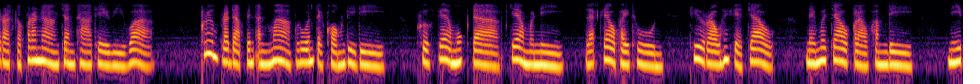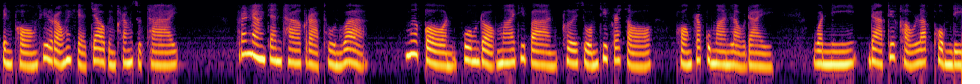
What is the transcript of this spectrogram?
ตรัสกับพระนางจันทาเทวีว่า เครื่องประดับเป็นอันมากล้วนแต่ของดีๆคือแก้วมุกดา แก้วมณี และแก้วไพทูล ที่เราให้แก่เจ้า ในเมื่อเจ้ากล่าวคำดี นี้เป็นของที่เราให้แก่เจ้าเป็นครั้งสุดท้าย พระนางจันทากราบทูลว่า เมื่อก่อนพวงดอกไม้ที่บานเคยสวมที่พระสอของพระกุมารเหล่าใด วันนี้ดาบที่เขารับคมดี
